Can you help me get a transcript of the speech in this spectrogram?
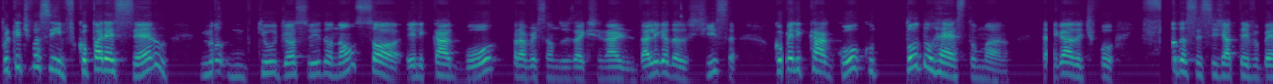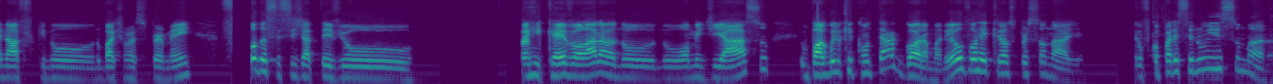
Porque, tipo assim, ficou parecendo no, que o Joss Whedon não só ele cagou pra versão do Zack Snyder da Liga da Justiça, como ele cagou com todo o resto, mano. Tá ligado? Tipo, foda-se se já teve o Ben Affleck no, no Batman vs Superman, foda-se se já teve o, o Henry Cavill lá no, no Homem de Aço, o bagulho que conta é agora, mano. Eu vou recriar os personagens. Ficou parecendo isso, mano.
